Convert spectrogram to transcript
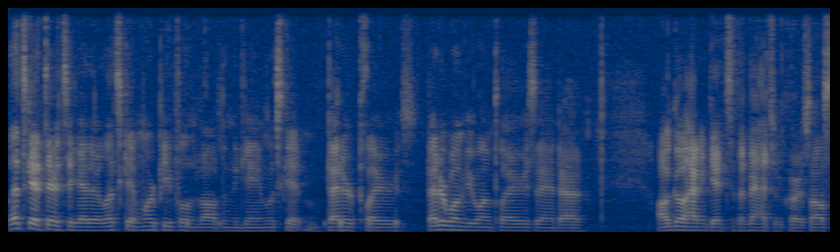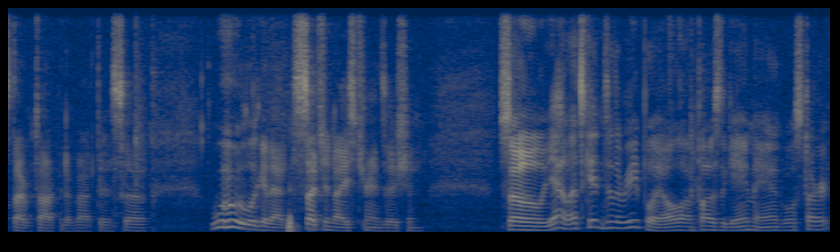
let's get there together. Let's get more people involved in the game. Let's get better players, better 1v1 players, and uh, I'll go ahead and get to the match, of course. I'll start talking about this. So, woohoo, look at that. Such a nice transition. So, yeah, let's get into the replay. I'll unpause the game and we'll start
